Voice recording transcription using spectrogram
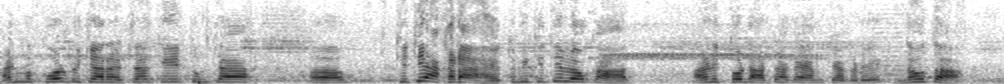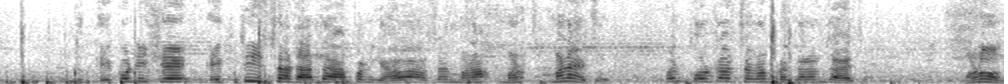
आणि मग कोर्ट विचारायचं की तुमचा किती आकडा आहे? तुम्ही किती लोक आहात? आणि तो डाटा काय आमच्याकडे नव्हता. एकोणीसशे एकतीसचा डाटा आपण घ्यावा असं म्हणा म्हणायचो. पण कोर्टात सगळं प्रकरण जायचं. म्हणून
